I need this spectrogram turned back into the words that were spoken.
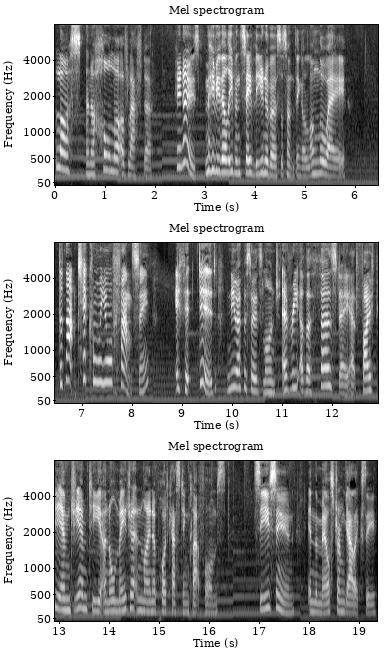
loss, and a whole lot of laughter. Who knows? Maybe they'll even save the universe or something along the way. Did that tickle your fancy? If it did, new episodes launch every other Thursday at 5 pm GMT on all major and minor podcasting platforms. See you soon in the Maelstrom Galaxy.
